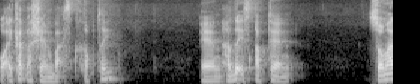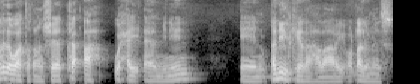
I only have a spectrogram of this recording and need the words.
oo ay ka dhasheen baa isqabtay hadday isqabteen soomaalida waa taqaan sheeko ah waxay aamineen qabiilkeeda habaaray oo dhali mayso.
